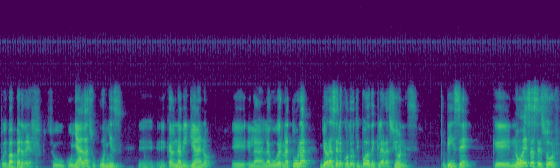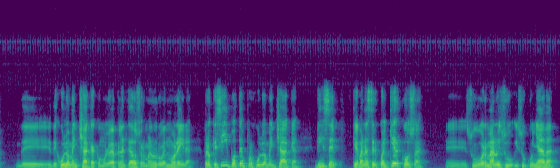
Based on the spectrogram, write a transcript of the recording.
pues va a perder, su cuñada, su cuñez, eh, eh, Carolina Villano, eh, la, la, gubernatura, y ahora sale con otro tipo de declaraciones. Dice que no es asesor de, Julio Menchaca, como lo había planteado su hermano Rubén Moreira, pero que sí voten por Julio Menchaca. Dice que van a hacer cualquier cosa, su hermano y su, y su cuñada,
